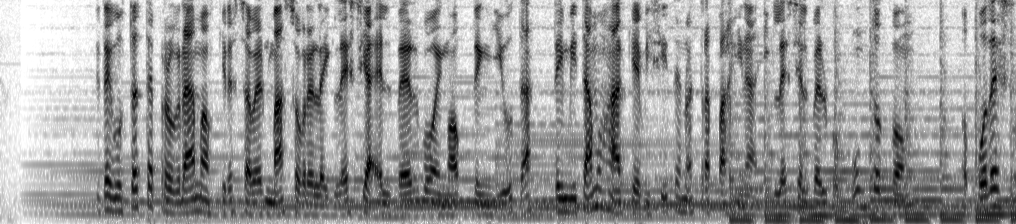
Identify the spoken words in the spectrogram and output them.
Si te gustó este programa o quieres saber más sobre la iglesia El Verbo en Ogden, Utah, te invitamos a que visites nuestra página iglesiaelverbo.com o puedes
